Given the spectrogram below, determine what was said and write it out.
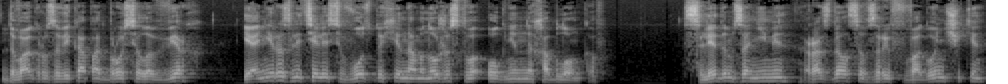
Два грузовика подбросило вверх, и они разлетелись в воздухе на множество огненных обломков. Следом за ними раздался взрыв в вагончике,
